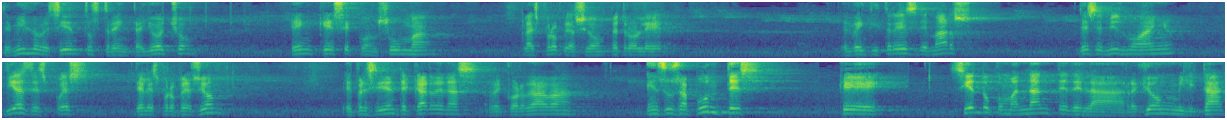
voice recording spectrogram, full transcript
de 1938 en que se consuma la expropiación petrolera. El 23 de marzo de ese mismo año, días después de la expropiación, el presidente Cárdenas recordaba en sus apuntes que siendo comandante de la región militar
